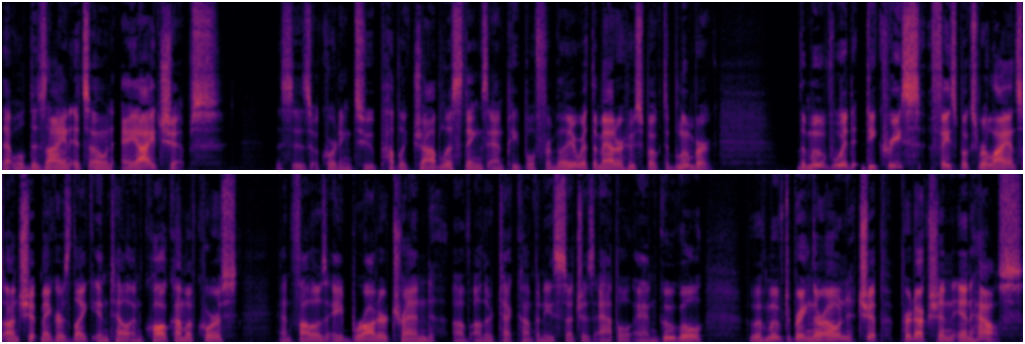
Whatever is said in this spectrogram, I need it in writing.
that will design its own AI chips. This is according to public job listings and people familiar with the matter who spoke to Bloomberg. The move would decrease Facebook's reliance on chipmakers like Intel and Qualcomm, of course, and follows a broader trend of other tech companies such as Apple and Google who have moved to bring their own chip production in house.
